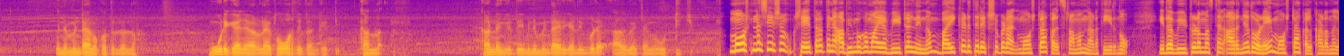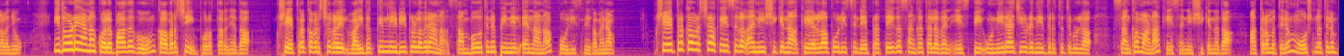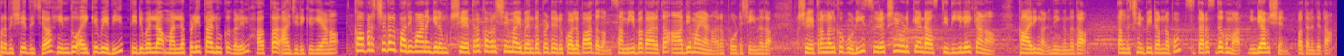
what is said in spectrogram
പിന്നെ മിണ്ടാൻ ഒക്കത്തില്ലല്ലോ. മൂടിക്കഴിഞ്ഞ ഉടനെ തോർത്തിട്ടങ്ങ് കെട്ടി കണ്ണ്. കണ്ണും കെട്ടി പിന്നെ മിണ്ടായിരിക്കാൻ ഇവിടെ അത് വെച്ചങ്ങ് ഒട്ടിച്ചു. മോഷണശേഷം ക്ഷേത്രത്തിന് അഭിമുഖമായ വീട്ടിൽ നിന്നും ബൈക്കെടുത്ത് രക്ഷപ്പെടാൻ മോഷ്ടാക്കൾ ശ്രമം നടത്തിയിരുന്നു. ഇത് വീട്ടുടമസ്ഥൻ അറിഞ്ഞതോടെ മോഷ്ടാക്കൾ കടന്നുകളഞ്ഞു ഇതോടെയാണ് കൊലപാതകവും കവർച്ചയും പുറത്തറിഞ്ഞത്. ക്ഷേത്ര കവർച്ചകളിൽ വൈദഗ്ധ്യം നേടിയിട്ടുള്ളവരാണ് സംഭവത്തിന് പിന്നിൽ എന്നാണ് പോലീസ് നിഗമനം. ക്ഷേത്ര കവർച്ചാ കേസുകൾ അന്വേഷിക്കുന്ന കേരള പോലീസിന്റെ പ്രത്യേക സംഘത്തലവൻ എസ് പി ഉണ്ണിരാജയുടെ നേതൃത്വത്തിലുള്ള സംഘമാണ് കേസ് അന്വേഷിക്കുന്നത് അക്രമത്തിലും മോഷണത്തിലും പ്രതിഷേധിച്ച് ഹിന്ദു ഐക്യവേദി തിരുവല്ല മല്ലപ്പള്ളി താലൂക്കുകളിൽ ഹർത്താൽ ആചരിക്കുകയാണ്. കവർച്ചകൾ പതിവാണെങ്കിലും ക്ഷേത്ര കവർച്ചയുമായി ബന്ധപ്പെട്ട ഒരു കൊലപാതകം സമീപകാലത്ത് ആദ്യമായാണ് റിപ്പോർട്ട് ചെയ്യുന്നത്. ക്ഷേത്രങ്ങൾക്ക് കൂടി സുരക്ഷയൊടുക്കേണ്ട സ്ഥിതിയിലേക്കാണ് കാര്യങ്ങൾ നീങ്ങുന്നത്. തങ്കച്ചൻ പീറ്ററിനൊപ്പം സിദ്ധകുമാർ ഇന്ത്യ വിഷൻ പത്തനംതിട്ട.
